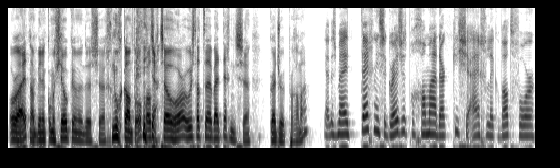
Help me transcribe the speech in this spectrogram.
Alright, nou binnen commercieel kunnen we dus eh, genoeg kanten op als Ja. ik het zo hoor. Hoe is dat eh, bij het technische graduate programma? Ja, dus bij het technische graduate programma, daar kies je eigenlijk wat voor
